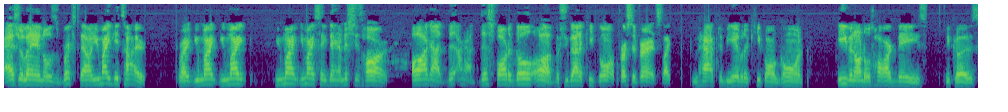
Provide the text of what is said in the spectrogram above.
as you're laying those bricks down, you might get tired, right? You might you might you might you might say, damn, this shit's hard. Oh, I got this, I got this far to go. Oh, but you got to keep going. Perseverance, like you have to be able to keep on going, even on those hard days, because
